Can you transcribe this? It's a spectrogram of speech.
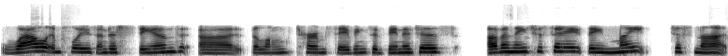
while employees understand uh, the long-term savings advantages of an HSA, they might just not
